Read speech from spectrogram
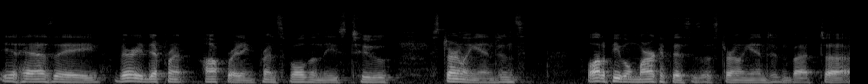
It has a very different operating principle than these two Stirling engines. A lot of people market this as a Stirling engine, but uh,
